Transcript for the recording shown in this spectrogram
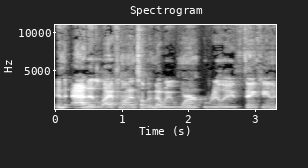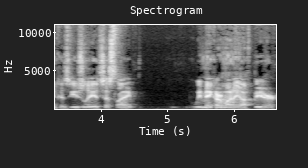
an added lifeline something that we weren't really thinking because usually it's just like we make our money off beer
